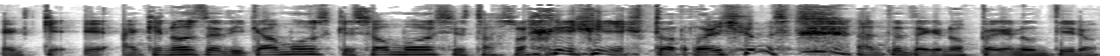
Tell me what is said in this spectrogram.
eh, eh, ¿A qué nos dedicamos? ¿Qué somos? Y estas, estos rollos antes de que nos peguen un tiro.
